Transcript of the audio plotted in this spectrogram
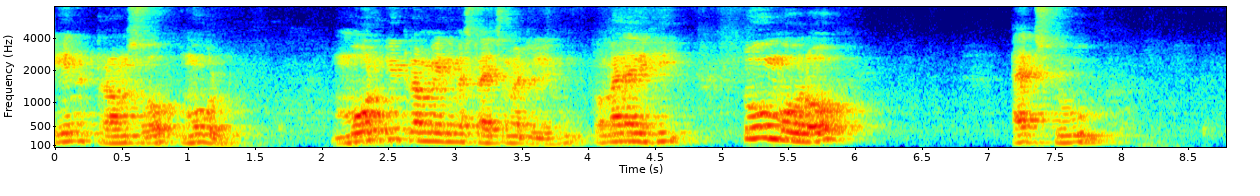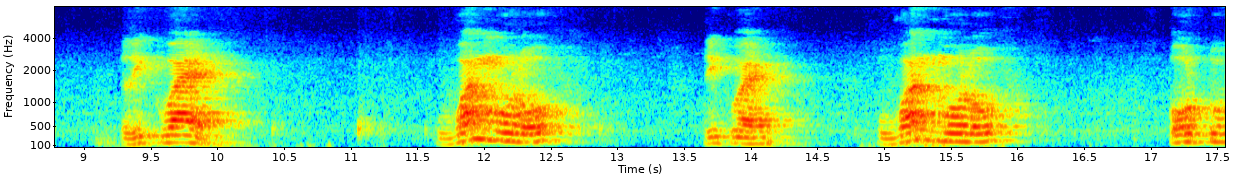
in terms of mole mole की टर्म में मैं स्टाइचोमेट्री लिखूं तो मैंने लिखी two mole of H two required required one mole of O two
